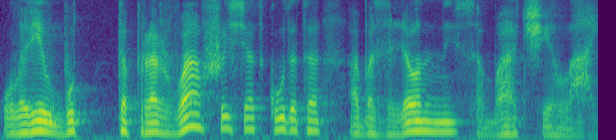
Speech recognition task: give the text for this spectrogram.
уловил будто прорвавшийся откуда-то обозленный собачий лай.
